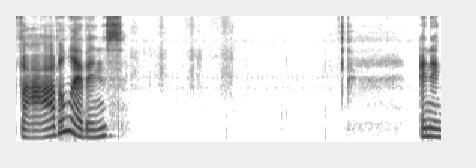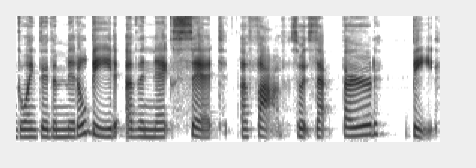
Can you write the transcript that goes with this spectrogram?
five 11s and then going through the middle bead of the next set of five. So it's that third bead.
